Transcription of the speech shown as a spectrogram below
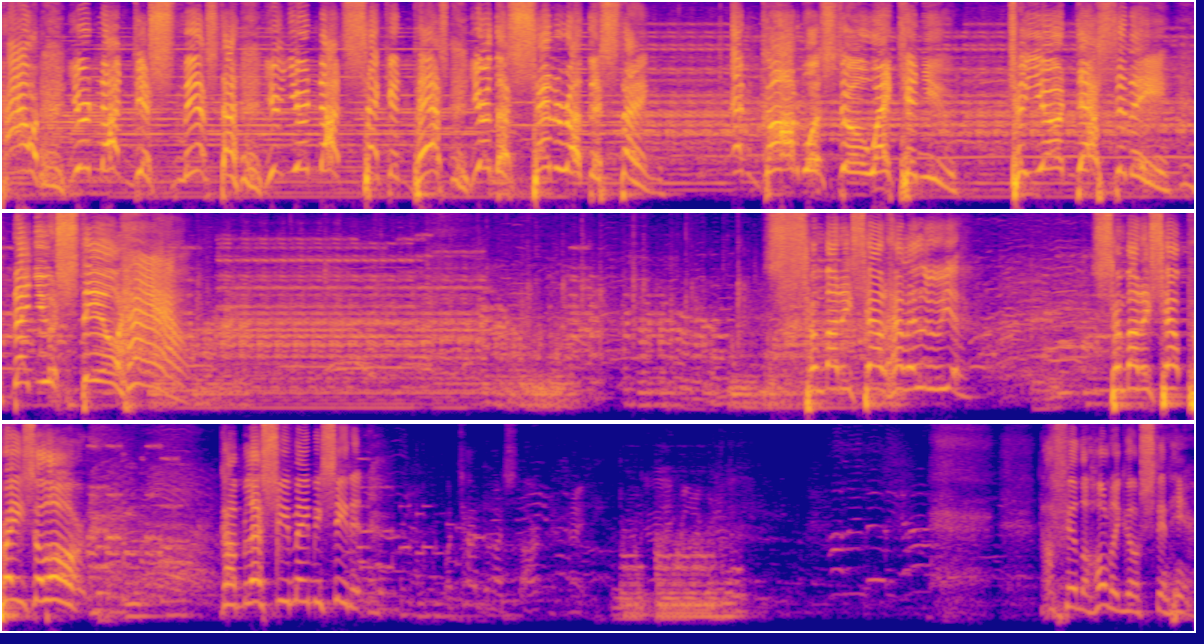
power. You're not dismissed. You're, you're not second best. You're the center of this thing. And God wants to awaken you to your destiny that you still have. Somebody shout hallelujah. Somebody shout praise the Lord. God bless you. You may be seated. What time did I start? I feel the Holy Ghost in here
